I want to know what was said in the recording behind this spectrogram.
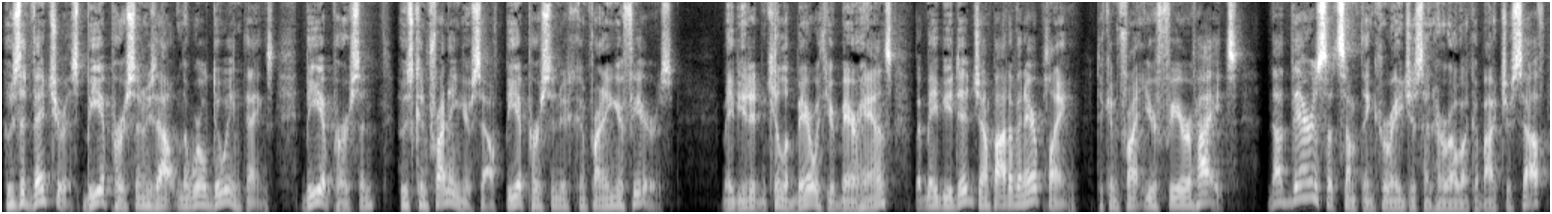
who's adventurous. Be a person who's out in the world doing things. Be a person who's confronting yourself. Be a person who's confronting your fears. Maybe you didn't kill a bear with your bare hands, but maybe you did jump out of an airplane to confront your fear of heights. Now, there's something courageous and heroic about yourself,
